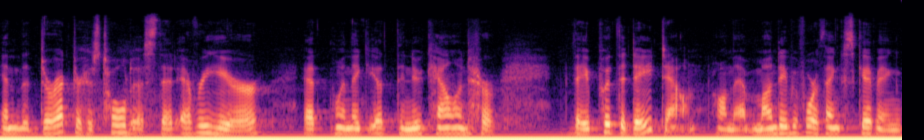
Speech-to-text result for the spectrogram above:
And the director has told us that every year, at, when they get the new calendar, they put the date down on that Monday before Thanksgiving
